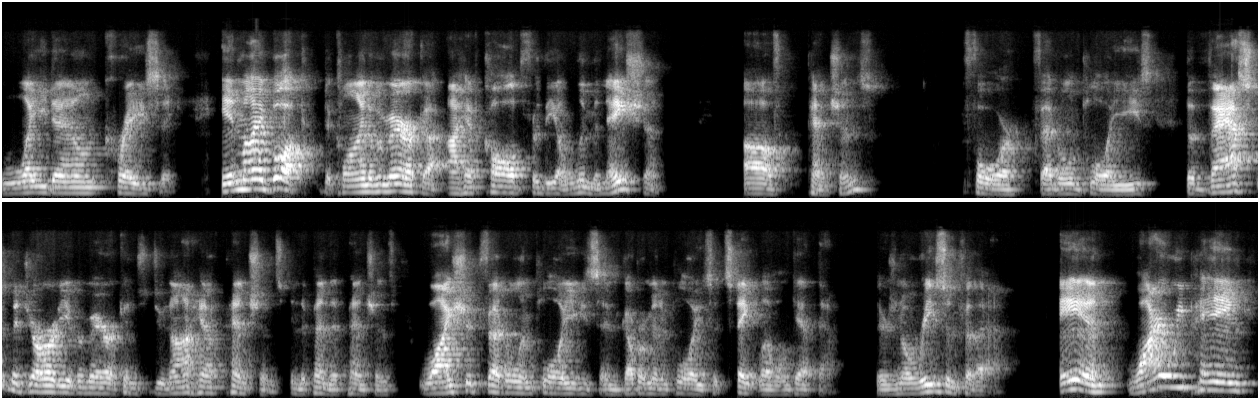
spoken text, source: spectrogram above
lay down crazy. In my book, Decline of America, I have called for the elimination of pensions for federal employees. The vast majority of Americans do not have pensions, independent pensions. Why should federal employees and government employees at state level get them? There's no reason for that. And why are we paying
